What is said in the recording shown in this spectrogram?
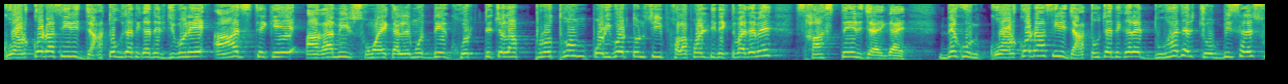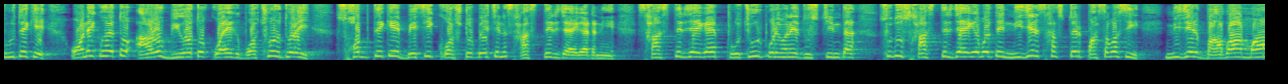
কর্কট রাশির জাতক জাতিকাদের জীবনে আজ থেকে আগামীর সময়কালের মধ্যে ঘটতে চলা প্রথম পরিবর্তনশীল ফলাফলটি দেখতে পাওয়া যাবে স্বাস্থ্যের জায়গায়। দেখুন, কর্কট রাশির জাতক জাতিকাদের দু সালের শুরু থেকে অনেক হয়তো আরও বিগত কয়েক বছর ধরেই সব থেকে বেশি কষ্ট পেয়েছেন স্বাস্থ্যের জায়গাটা নিয়ে। স্বাস্থ্যের জায়গায় প্রচুর পরিমাণে দুশ্চিন্তা। শুধু স্বাস্থ্যের জায়গা বলতে নিজের স্বাস্থ্যের পাশাপাশি নিজের বাবা মা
